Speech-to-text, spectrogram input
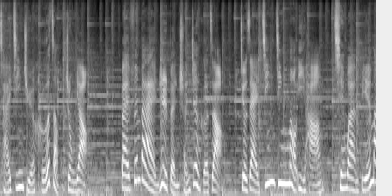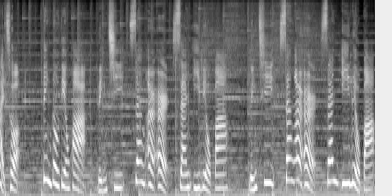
才惊觉核藻的重要，百分百日本纯正核藻就在京津贸易行，千万别买错。订购电话零七三二二三一六八零七三二二三一六八。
